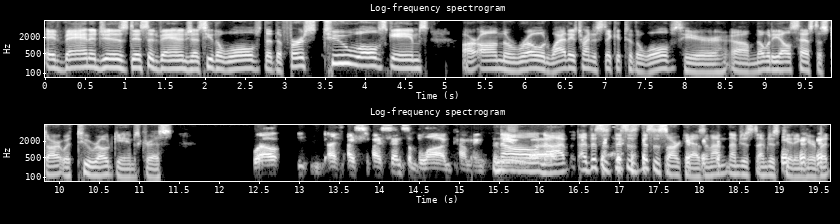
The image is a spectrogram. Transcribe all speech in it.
advantages, disadvantages. I see the Wolves that the first two Wolves games are on the road. Why are they trying to stick it to the Wolves here? Um, nobody else has to start with two road games, Chris. Well, I, I, I sense a blog coming. no, you. no, uh, I, this is this is this is sarcasm. I'm I'm just I'm just kidding here, but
